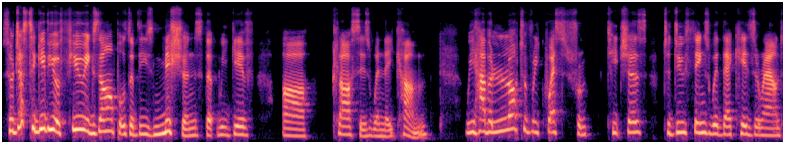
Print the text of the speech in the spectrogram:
So just to give you a few examples of these missions that we give our classes when they come, we have a lot of requests from teachers to do things with their kids around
